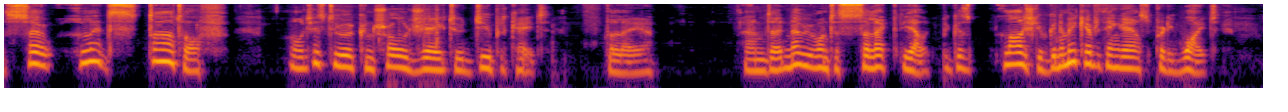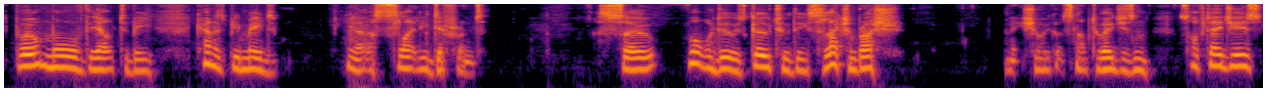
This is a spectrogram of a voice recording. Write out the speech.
So let's start off. I'll just do a Control J to duplicate the layer. And uh, now we want to select the elk because largely we're going to make everything else pretty white. But we want more of the elk to be kind of be made, you know, a slightly different. So what we'll do is go to the selection brush, make sure we've got snap to edges and soft edges,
